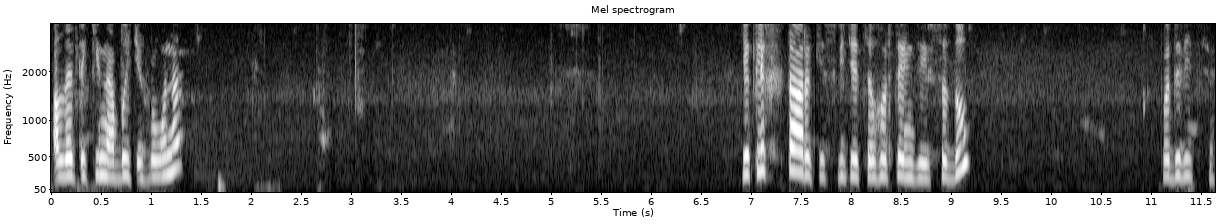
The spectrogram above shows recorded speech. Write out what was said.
але такі набиті грона. Як ліхтарики світяться гортензії в саду. Подивіться.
